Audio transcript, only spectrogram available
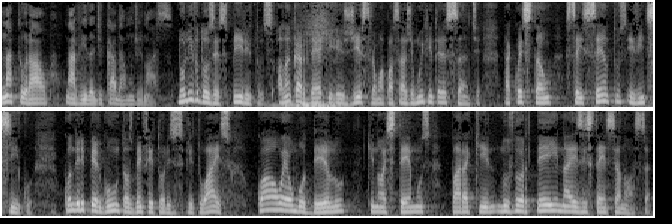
natural na vida de cada um de nós. No livro dos Espíritos, Allan Kardec registra uma passagem muito interessante, na questão 625, quando ele pergunta aos benfeitores espirituais qual é o modelo que nós temos para que nos norteie na existência nossa.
